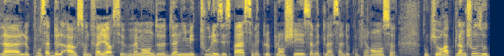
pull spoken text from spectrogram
La, le concept de la House on Fire, c'est vraiment d'animer tous les espaces. Ça va être le plancher, ça va être la salle de conférence. Donc il y aura plein de choses aut-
